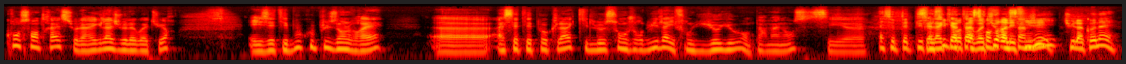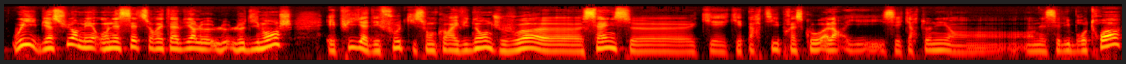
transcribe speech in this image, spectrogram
concentraient sur les réglages de la voiture et ils étaient beaucoup plus dans le vrai. Euh, à cette époque-là qu'ils le sont aujourd'hui. Là, ils font du yo-yo en permanence. C'est euh, ah, c'est peut-être plus facile la quand ta voiture elle est figée. Tu la connais Oui, bien sûr, mais on essaie de se rétablir le, dimanche. Et puis, il y a des fautes qui sont encore évidentes. Je vois euh, Sainz qui, est, qui, est, parti presque au... Alors, il, s'est cartonné en, en, essai libre 3.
